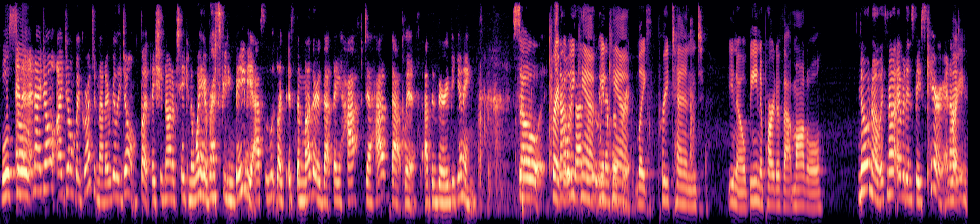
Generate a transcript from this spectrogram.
Well, so and, and, I don't, I don't begrudge him that. I really don't. But they should not have taken away a breastfeeding baby. Absolutely, like it's the mother that they have to have that with at the very beginning. So right, but we can't we can't like pretend, you know, being a part of that model. No, no, it's not evidence based care, and right. I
